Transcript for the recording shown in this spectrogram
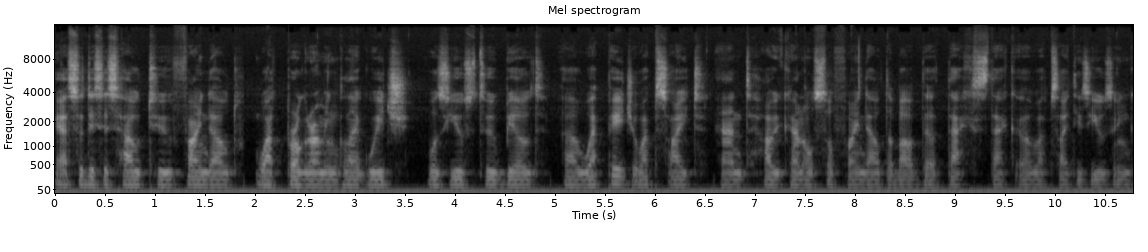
Yeah so this is how to find out what programming language was used to build a web page a website and how you can also find out about the tech stack a website is using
